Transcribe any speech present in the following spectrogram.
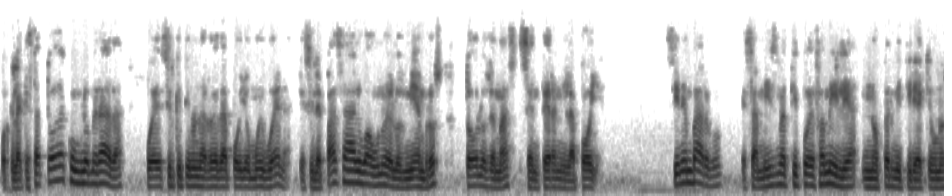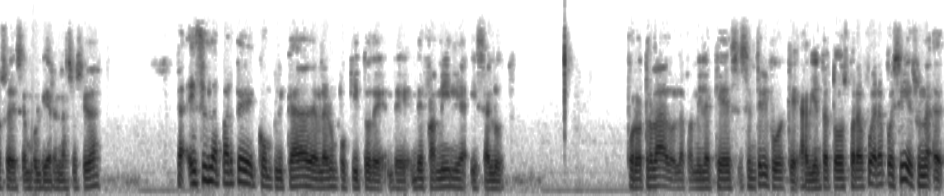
porque la que está toda conglomerada puede decir que tiene una red de apoyo muy buena, que si le pasa algo a uno de los miembros, todos los demás se enteran y la apoyan. Sin embargo, esa misma tipo de familia no permitiría que uno se desenvolviera en la sociedad. esa es la parte complicada de hablar un poquito de, familia y salud. Por otro lado, la familia que es centrífuga, que avienta a todos para afuera, pues sí, es una, eh,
